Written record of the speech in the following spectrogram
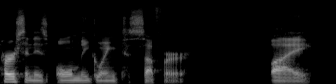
person is only going to suffer by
